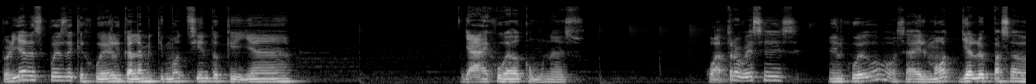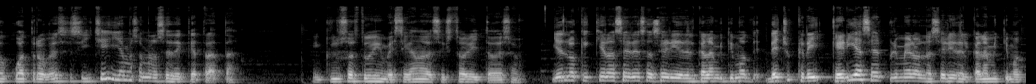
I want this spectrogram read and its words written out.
Pero ya después de que jugué el Calamity Mod, siento que ya. Ya he jugado como unas. Cuatro veces el juego. O sea, el mod ya lo he pasado cuatro veces. Y sí, ya más o menos sé de qué trata. Incluso estuve investigando de su historia y todo eso. Y es lo que quiero hacer esa serie del Calamity Mod. De hecho, quería hacer primero la serie del Calamity Mod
